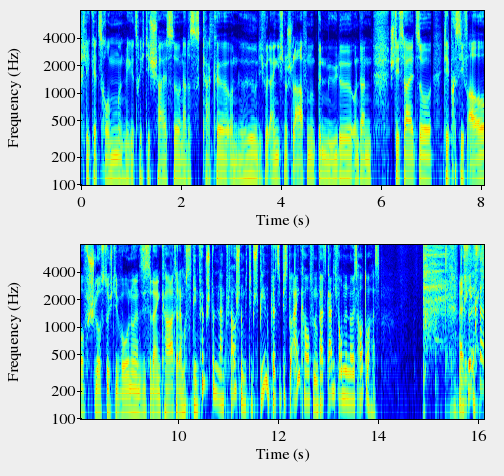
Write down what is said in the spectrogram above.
ich lieg jetzt rum und mir geht's richtig scheiße und das ist kacke und, äh, und ich will eigentlich nur schlafen und bin müde und dann stehst du halt so depressiv auf, schlurfst durch die Wohnung, dann siehst du deinen Kater, dann musst du den fünf Stunden lang flauschen und mit dem spielen und plötzlich bist du einkaufen und weißt gar nicht, warum du ein neues Auto hast. Weißt mir, geht's da,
